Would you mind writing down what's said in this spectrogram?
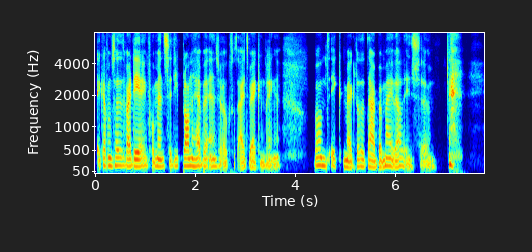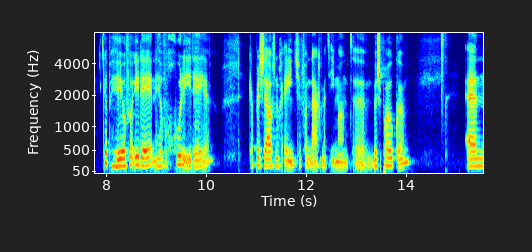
ik heb ontzettend waardering voor mensen die plannen hebben en ze ook tot uitwerking brengen. Want ik merk dat het daar bij mij wel is. Uh, ik heb heel veel ideeën en heel veel goede ideeën. Ik heb er zelfs nog eentje vandaag met iemand uh, besproken. En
